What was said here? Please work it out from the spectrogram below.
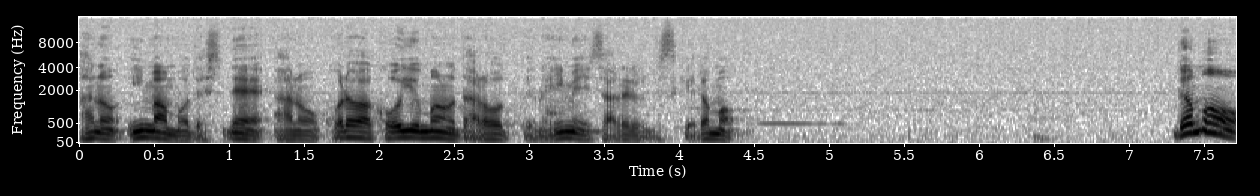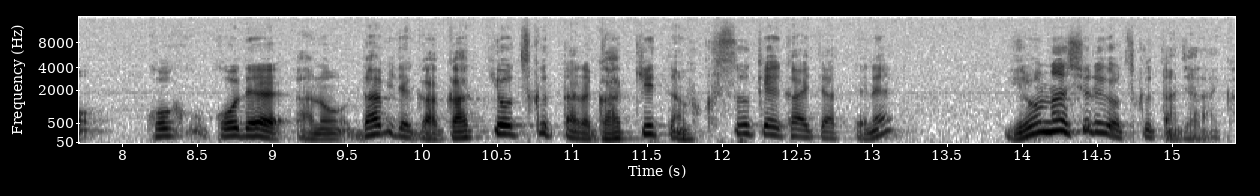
あの今もですねあのこれはこういうものだろうっていうのをイメージされるんですけども。でもここであのダビデが楽器を作ったら楽器ってのは複数形書いてあってねいろんな種類を作ったんじゃないか。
